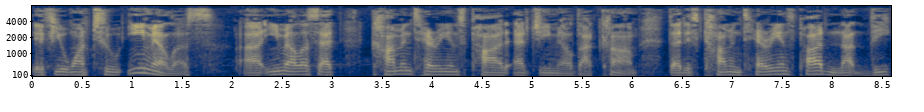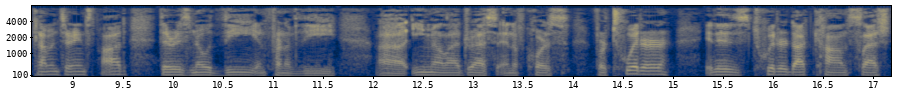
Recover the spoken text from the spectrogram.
If you want to email us, uh, email us at commentarianspod at gmail.com. That is commentarianspod, not the commentarianspod. There is no the in front of the uh, email address. And of course, for Twitter, it is twitter.com slash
